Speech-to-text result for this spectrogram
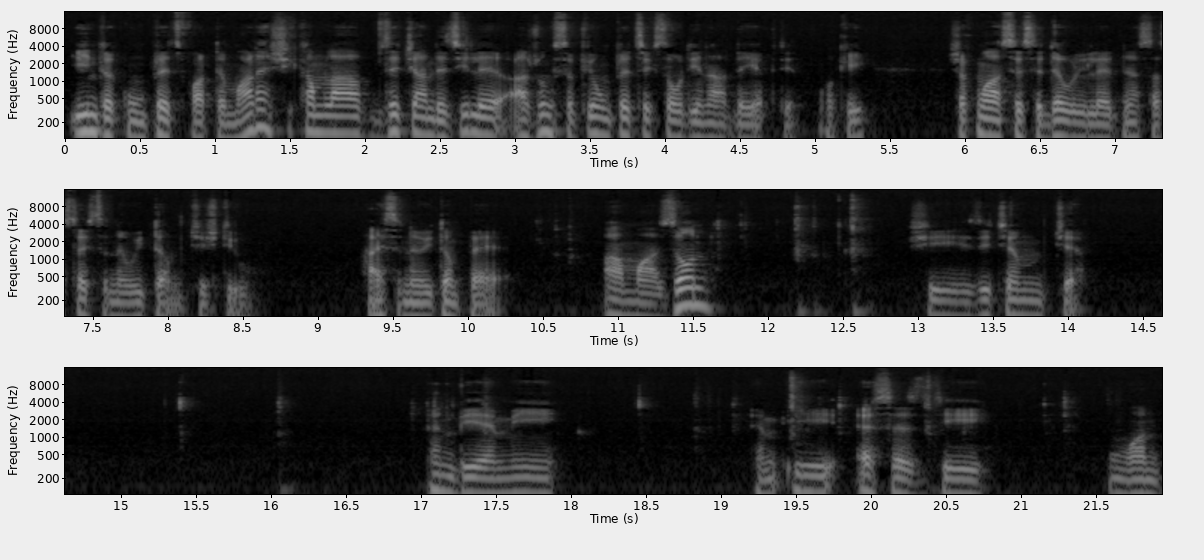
intră cu un preț foarte mare și cam la 10 ani de zile ajung să fie un preț extraordinar de ieftin. Ok? Și acum SSD-urile din asta, stai să ne uităm ce știu. Hai să ne uităm pe Amazon și zicem ce? NVMe ME SSD 1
